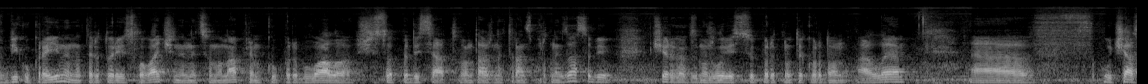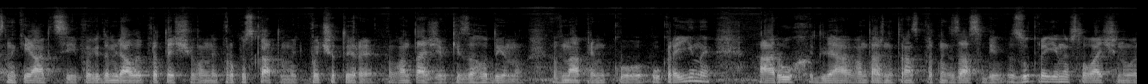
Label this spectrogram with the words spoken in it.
в бік України на території Словаччини на цьому напрямку перебувало 650 вантажних транспортних засобів в чергах з можливістю перетнути кордон. Але е, Учасники акції повідомляли про те, що вони пропускатимуть по 4 вантажівки за годину в напрямку України, рух для вантажних транспортних засобів з України в Словаччину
